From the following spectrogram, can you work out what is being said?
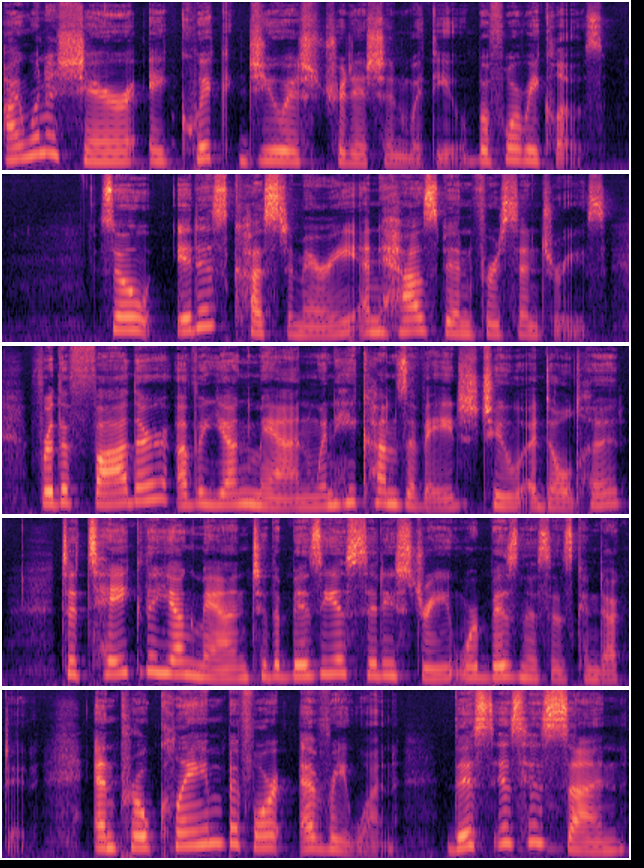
I want to share a quick Jewish tradition with you before we close. So, it is customary and has been for centuries for the father of a young man, when he comes of age to adulthood, to take the young man to the busiest city street where business is conducted and proclaim before everyone this is his son,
